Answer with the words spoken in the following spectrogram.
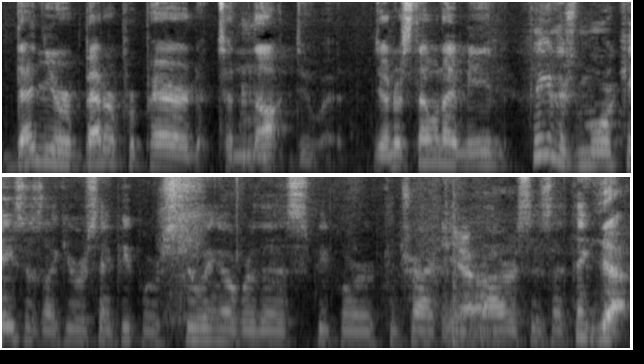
then you're better prepared to not do it. Do you understand what I mean? I think there's more cases like you were saying. People are suing over this. People are contracting Yeah. viruses. I think Yeah.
